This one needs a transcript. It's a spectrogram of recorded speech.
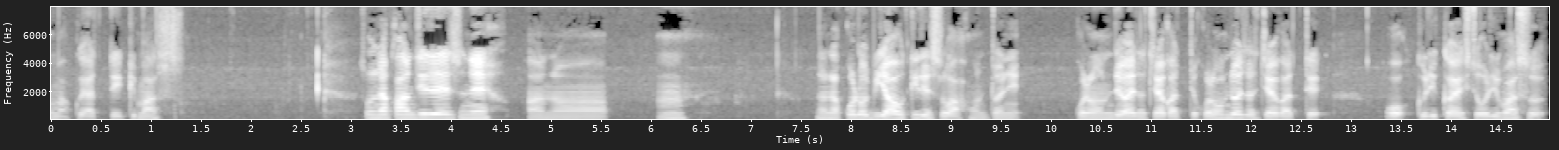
うまくやっていきます。そんな感じでですね、あのー、うん。七転び八起きですわ、本当に。転んでは立ち上がって、転んでは立ち上がって、を繰り返しております。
